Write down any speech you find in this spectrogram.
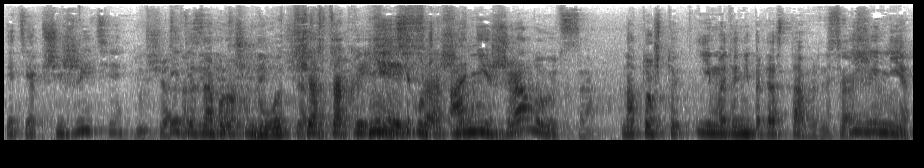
эти общежития, Ну, эти заброшенные... Ну вот Сейчас сейчас так и Не, есть, секундочку, Саша. они жалуются на то, что им это не предоставлено, Саша, или нет?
